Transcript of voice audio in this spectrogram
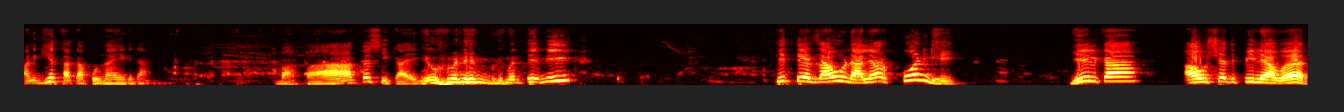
आणि घेता का पुन्हा एकदा? बापा कशी काय घेऊ म्हणे म्हणते मी. तिथे जाऊन आल्यावर कोण घेईल? घेईल का? औषध पिल्यावर.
